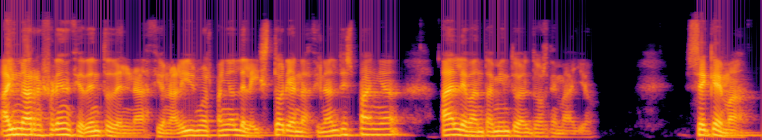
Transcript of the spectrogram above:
hay una referencia dentro del nacionalismo español, de la historia nacional de España, al levantamiento del 2 de mayo. Se quema.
